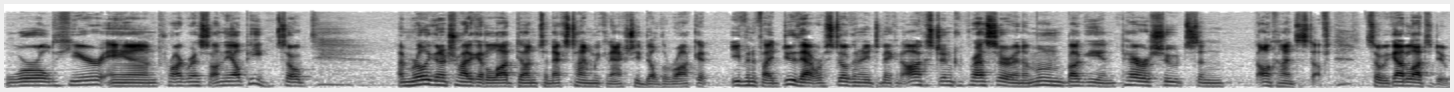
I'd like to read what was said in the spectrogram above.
world here and progress on the LP. So I'm really going to try to get a lot done so next time we can actually build the rocket. Even if I do that, we're still going to need to make an oxygen compressor and a moon buggy and parachutes and all kinds of stuff. So we got a lot to do.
